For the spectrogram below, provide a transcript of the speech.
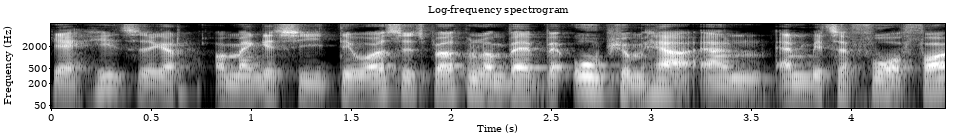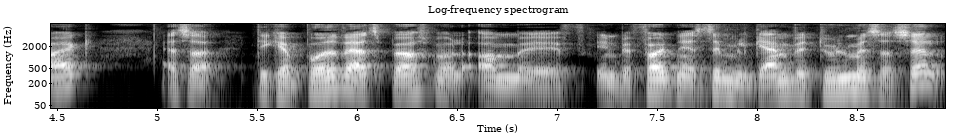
Ja, helt sikkert. Og man kan sige, det er jo også et spørgsmål om, hvad, hvad opium her er en, er en metafor for, ikke? Altså, det kan både være et spørgsmål om øh, en befolkning, der simpelthen gerne vil dulme sig selv.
